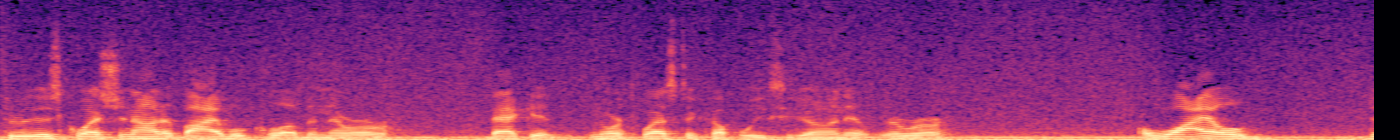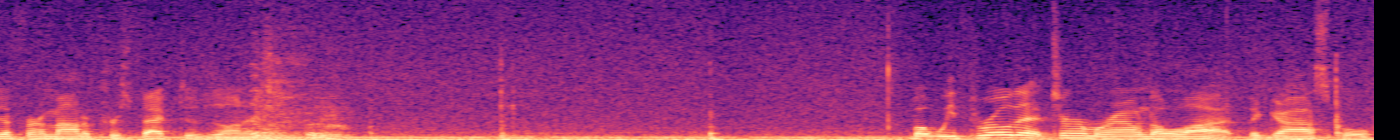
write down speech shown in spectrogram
Threw this question out at Bible Club, and there were back at Northwest a couple weeks ago, and it, there were a wild, different amount of perspectives on it. But we throw that term around a lot, the gospel.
